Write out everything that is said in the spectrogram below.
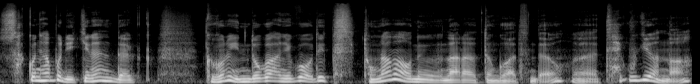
사건이 한 번 있긴 했는데, 그거는 인도가 아니고 어디 동남아 어느 나라였던 것 같은데요. 에, 태국이었나?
